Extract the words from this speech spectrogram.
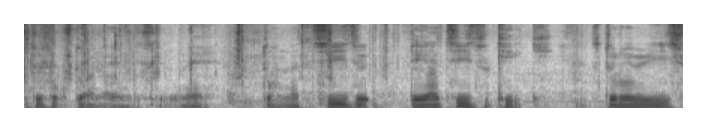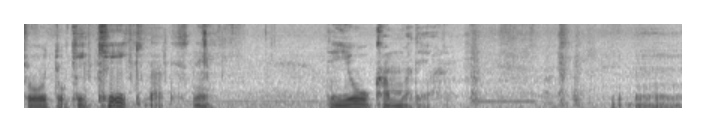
宇宙食とはないんですけどね、どんなチーズ、レアチーズケーキ、ストロベリーショートケーキ、ケーキなんですね。で羊羹まである。うん。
